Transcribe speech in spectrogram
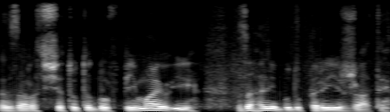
Зараз ще тут одну впіймаю і взагалі буду переїжджати.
